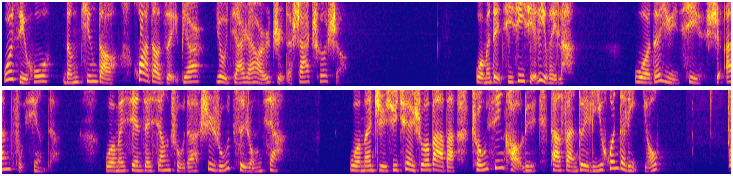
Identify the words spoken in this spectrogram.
我几乎能听到话到嘴边又戛然而止的刹车声。我们得齐心协力，维拉。我的语气是安抚性的。我们现在相处的是如此融洽，我们只需劝说爸爸重新考虑他反对离婚的理由。不，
